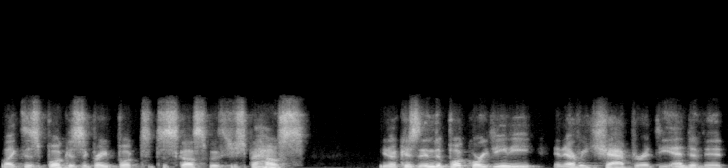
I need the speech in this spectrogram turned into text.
Like this book is a great book to discuss with your spouse. You know, because in the book, Guardini, in every chapter at the end of it,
